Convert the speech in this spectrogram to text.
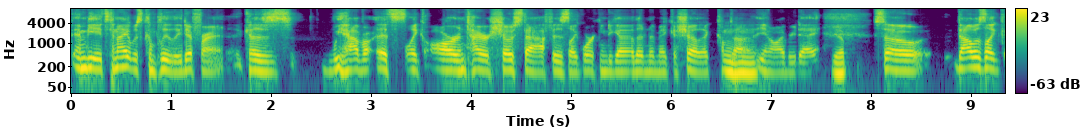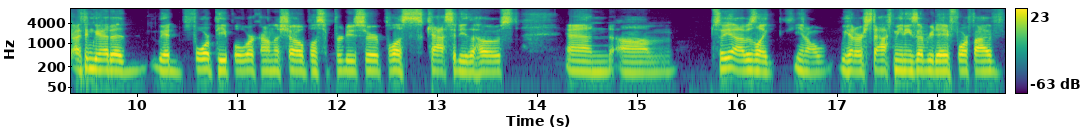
NBA tonight was completely different because we have it's like our entire show staff is like working together to make a show that comes out you know every day. Yep. So that was like I think we had a we had four people working on the show plus a producer plus Cassidy the host, and um, so yeah it was like you know we had our staff meetings every day four or five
